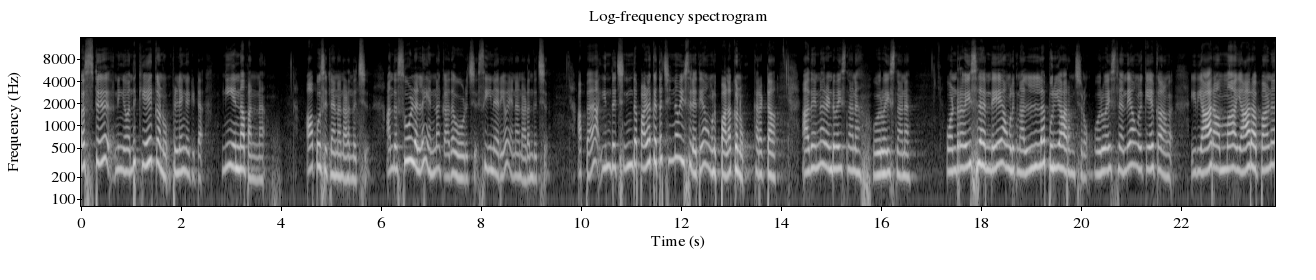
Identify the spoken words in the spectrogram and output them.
ஃபஸ்ட்டு நீங்கள் வந்து கேட்கணும் பிள்ளைங்கக்கிட்ட நீ என்ன பண்ண? ஆப்போசிட்டில் என்ன நடந்துச்சு? அந்த சூழலில் என்ன கதை ஓடுச்சு? சீனரியோ என்ன நடந்துச்சு? அப்போ இந்த சி- இந்த பழக்கத்தை சின்ன வயசுலேருந்தே அவங்களுக்கு பழக்கணும். கரெக்டாக அது என்ன ரெண்டு வயசு தானே? ஒரு வயசு தானே? ஒன்றரை வயசுலேருந்தே அவங்களுக்கு நல்லா புரிய ஆரம்பிச்சிடும் ஒரு வயசுலேருந்தே அவங்களுக்கு கேட்குறாங்க இது யார் அம்மா யார் அப்பான்னு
